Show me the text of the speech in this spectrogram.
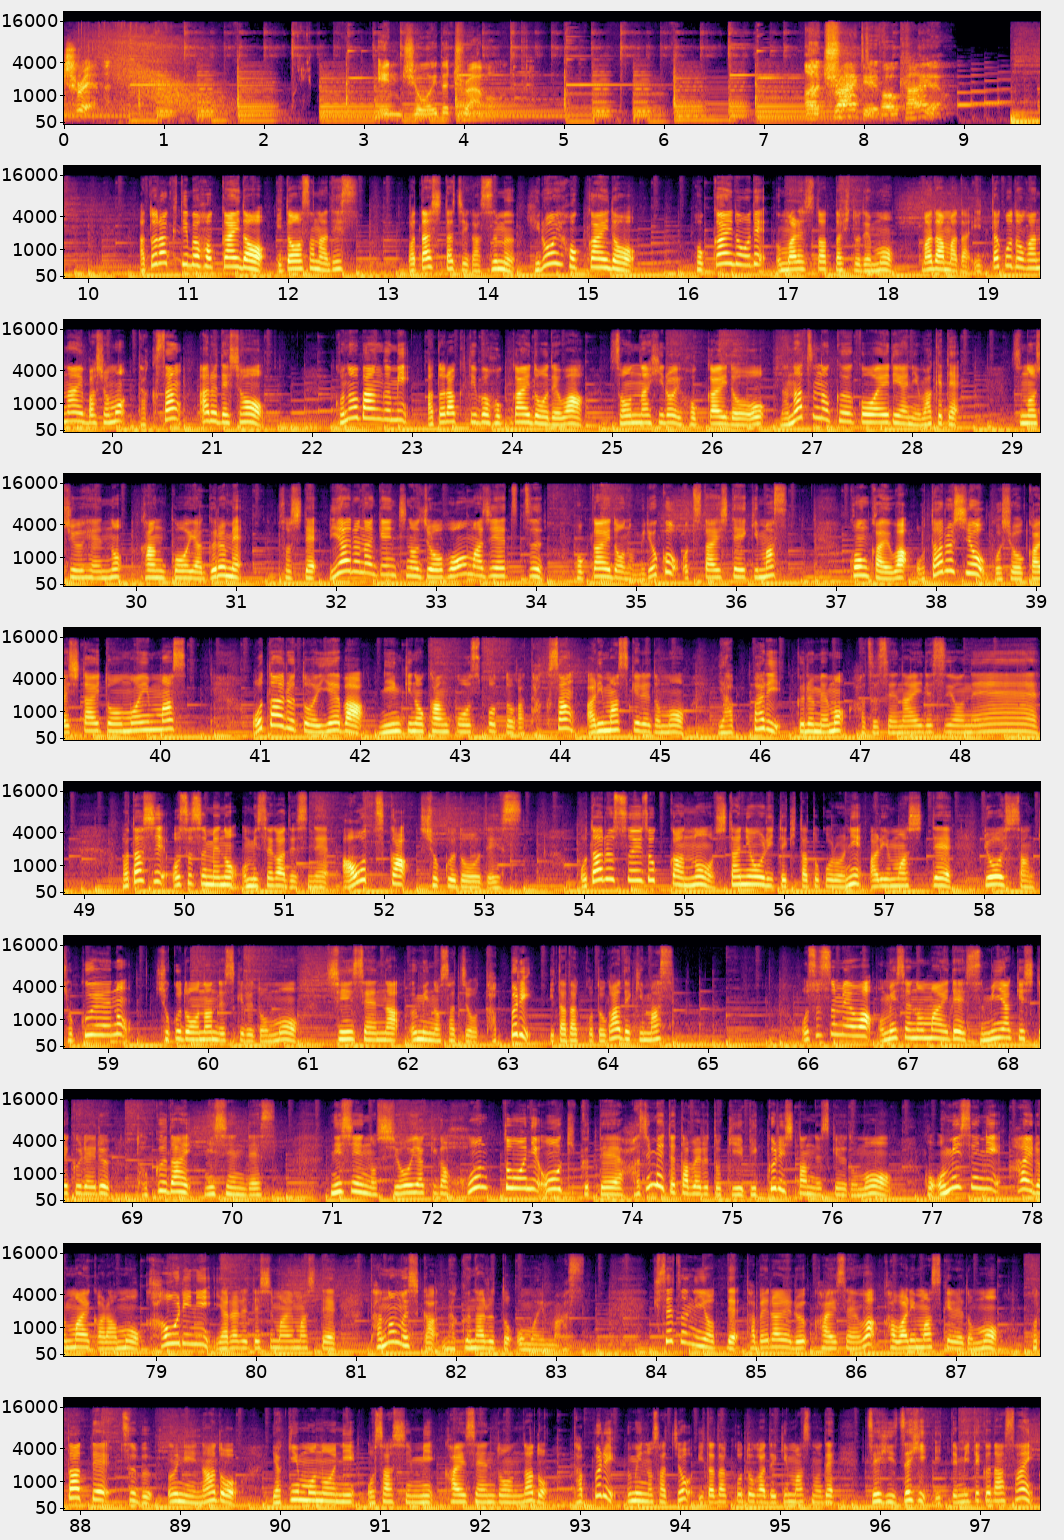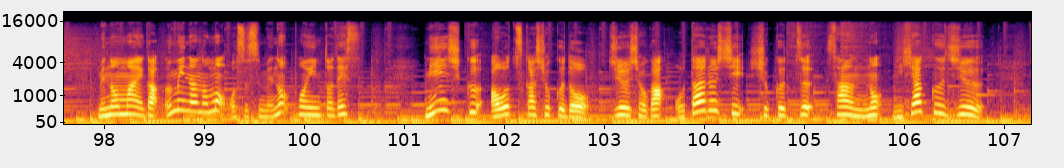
trip. Enjoy the travel. Attractive Hokkaido. アトラクティブ北海道伊藤さなです私たちが住む広い北海道北海道で生まれ育った人でもまだまだ行ったことがない場所もたくさんあるでしょうこの番組アトラクティブ北海道ではそんな広い北海道を7つの空港エリアに分けてその周辺の観光やグルメそしてリアルな現地の情報を交えつつ北海道の魅力をお伝えしていきます。今回は小樽市をご紹介したいと思います。小樽といえば人気の観光スポットがたくさんありますけれどもやっぱりグルメも外せないですよね。私おすすめのお店がですね青塚食堂です。小樽水族館の下に降りてきたところにありまして漁師さん直営の食堂なんですけれども新鮮な海の幸をたっぷりいただくことができます。おすすめはお店の前で炭焼きしてくれる特大ニシンです。ニシンの塩焼きが本当に大きくて初めて食べる時びっくりしたんですけれどもこうお店に入る前からもう香りにやられてしまいまして頼むしかなくなると思います。季節によって食べられる海鮮は変わりますけれどもホタテ粒ウニなど焼き物にお刺身海鮮丼などたっぷり海の幸をいただくことができますのでぜひぜひ行ってみてください。目の前が海なのもおすすめのポイントです。民宿青塚食堂住所が小樽市宿津3の210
